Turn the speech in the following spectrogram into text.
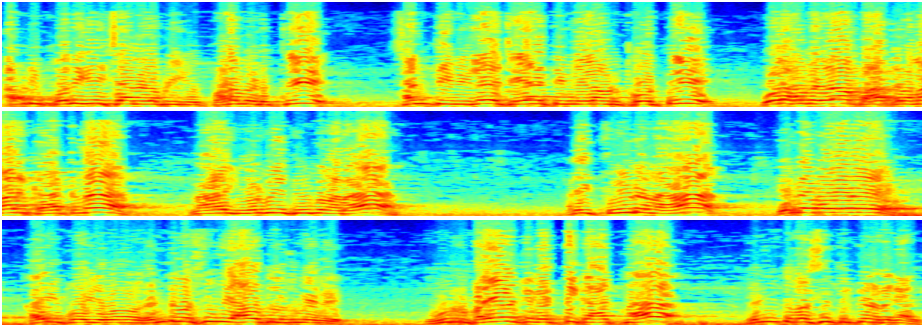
அப்படி பொதிகை சேனல் அப்படி படம் எடுத்து சன் டிவியில ஜெயா டிவில எல்லாம் அப்படி போட்டு உலகம் எல்லாம் பாக்குற மாதிரி காட்டுனா நாளைக்கு ஒருமையை திருடுவானா அதை திருடுனா? என்ன போயிரு கை போயிடும் ரெண்டு வருஷத்துக்கு யாபத்தில் இருக்குமே இது. ஒரு பயலுக்கு வெட்டி காட்டினா ரெண்டு வருஷத்துக்கு நடக்காது.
